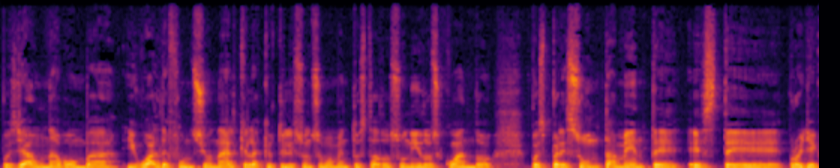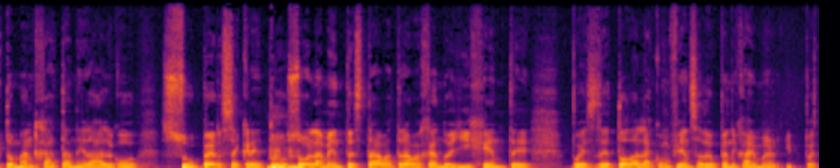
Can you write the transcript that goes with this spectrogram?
pues ya una bomba igual de funcional que la que utilizó en su momento Estados Unidos cuando pues presuntamente este proyecto Manhattan era algo súper secreto, solamente estaba trabajando allí gente pues de toda la confianza de Oppenheimer y pues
